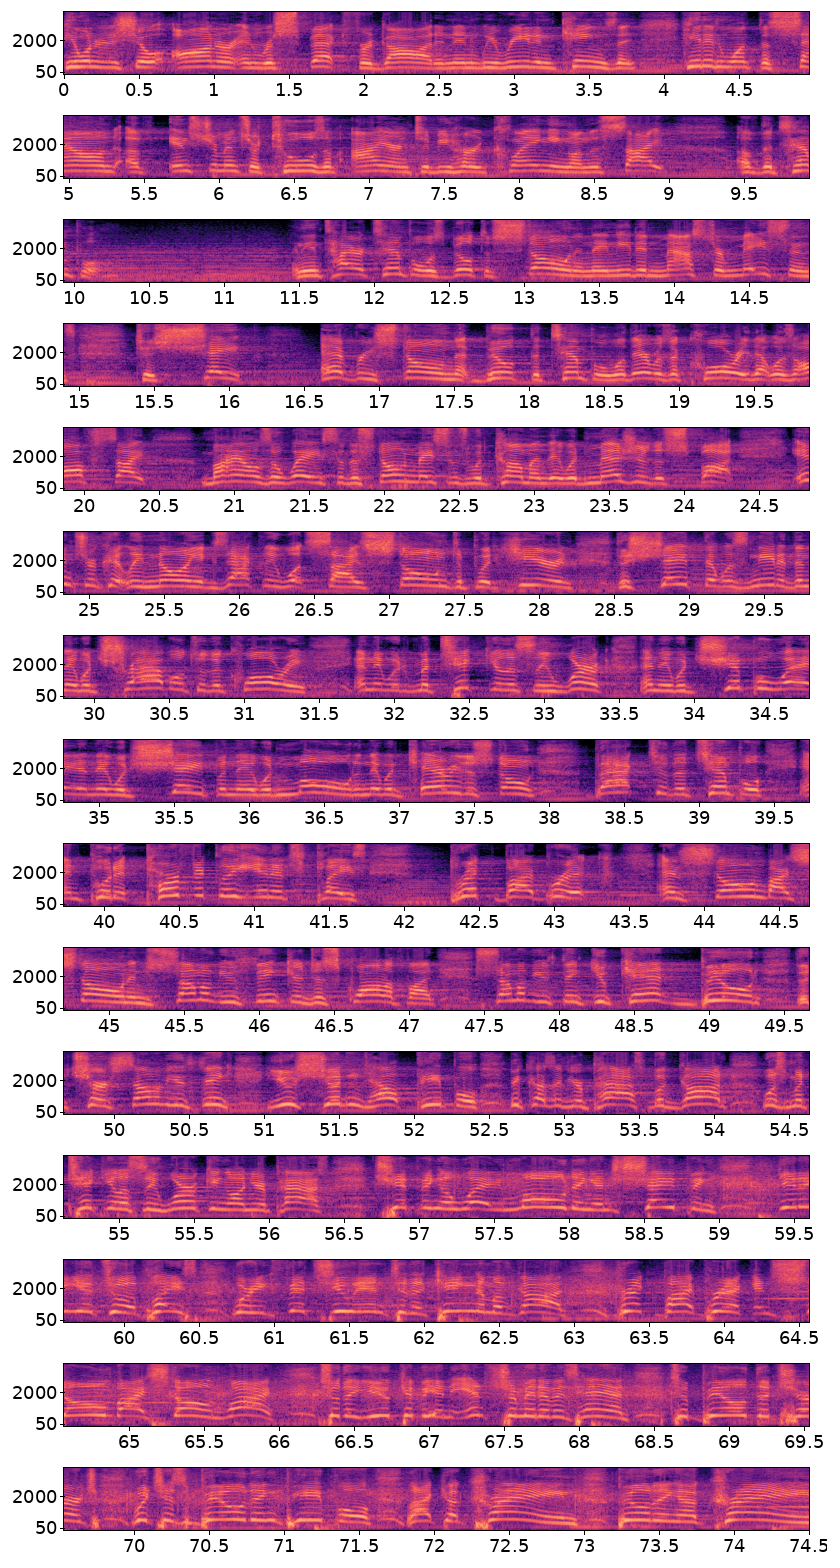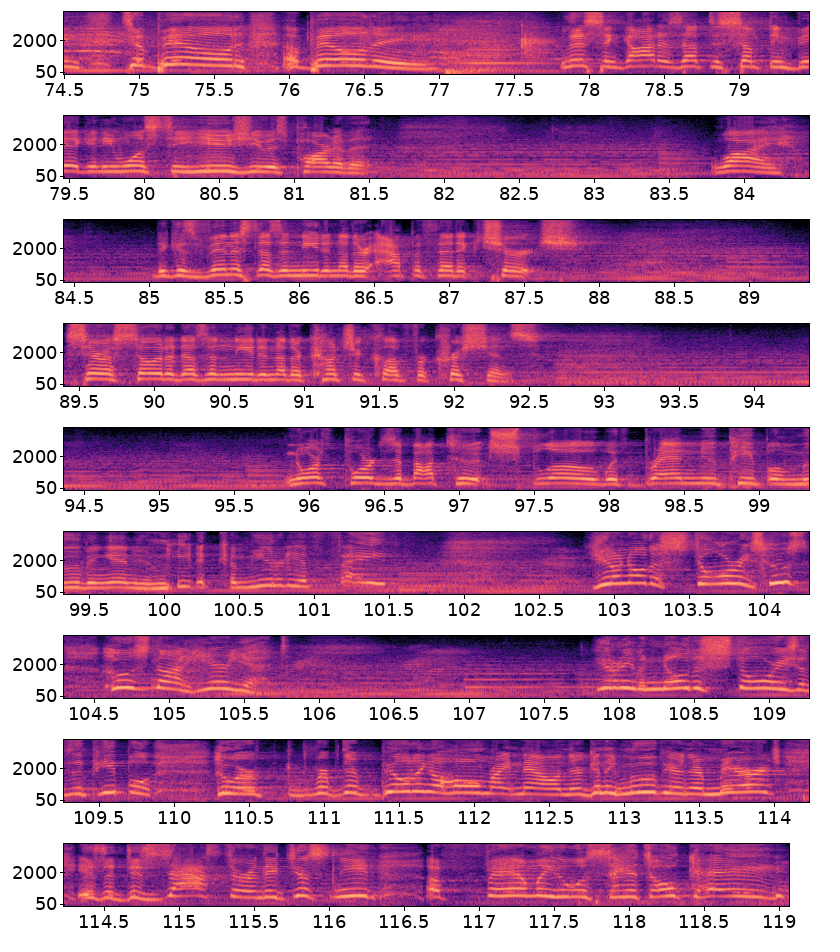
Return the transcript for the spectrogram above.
he wanted to show honor and respect for God. And then we read in Kings that he didn't want the sound of instruments or tools of iron to be heard clanging on the site of the temple. And the entire temple was built of stone, and they needed master masons to shape every stone that built the temple. Well, there was a quarry that was off site miles away. So the stonemasons would come and they would measure the spot, intricately knowing exactly what size stone to put here and the shape that was needed. Then they would travel to the quarry and they would meticulously work and they would chip away and they would shape and they would mold and they would carry the stone back to the temple and put it perfectly in its place brick by brick and stone by stone. And some of you think you're disqualified. Some of you think you can't build the church. Some of you think you shouldn't help people because of your past. But God was meticulously working on your past, chipping away, molding and shaping, getting you to a place where He fits you into the kingdom of God, brick by brick and stone by stone. Why? So that you can be an instrument of His hand to build the church, which is building people like a crane, building a crane to build a building. Listen, God is up to something big and He wants to use you as part of it. Why? Because Venice doesn't need another apathetic church. Sarasota doesn't need another country club for Christians. North Port is about to explode with brand new people moving in who need a community of faith. You don't know the stories. Who's, who's not here yet? You don't even know the stories of the people who are they're building a home right now and they're going to move here and their marriage is a disaster and they just need a family who will say it's okay.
